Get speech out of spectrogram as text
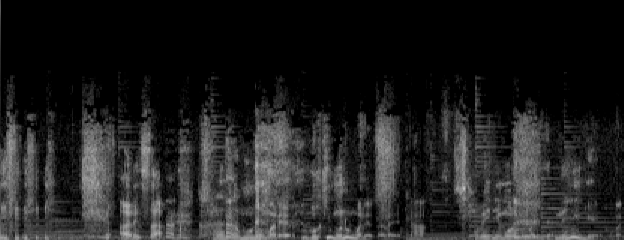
あれさ、体モノマネやろ、動きモノマネやからな。喋りモノマネじゃねえげん、お前。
